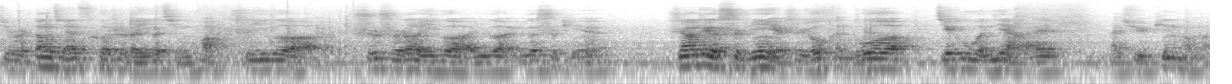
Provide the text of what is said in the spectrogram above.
就是当前测试的一个情况，是一个实时的一个一个一个视频。实际上这个视频也是有很多截图文件来来去拼成的。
